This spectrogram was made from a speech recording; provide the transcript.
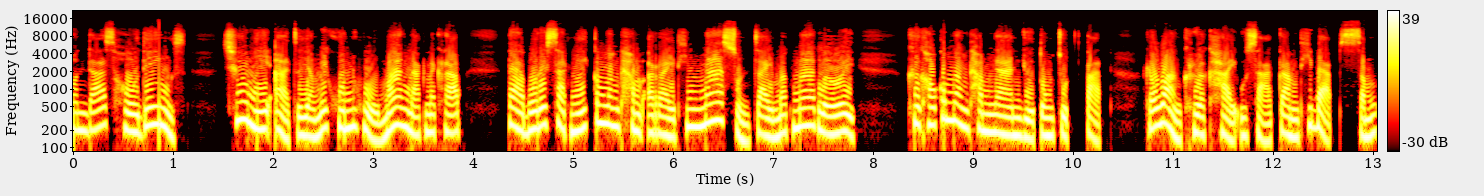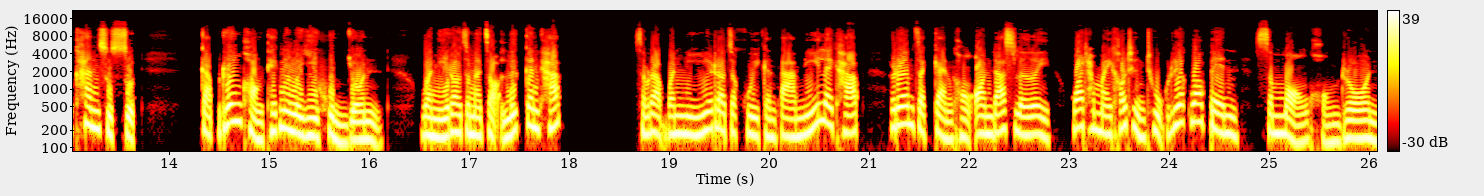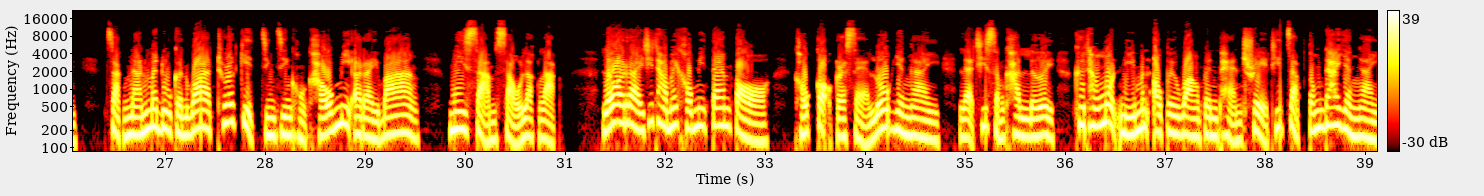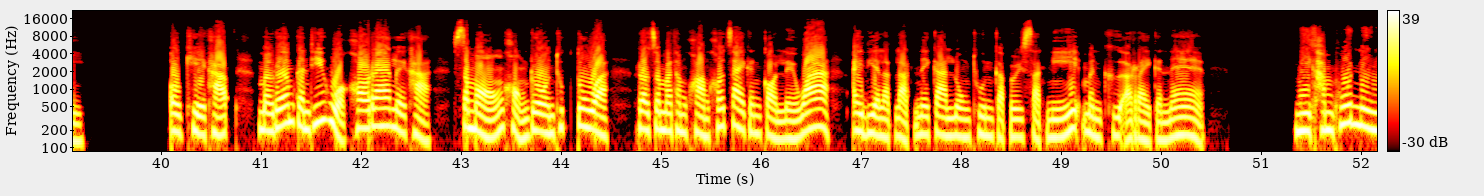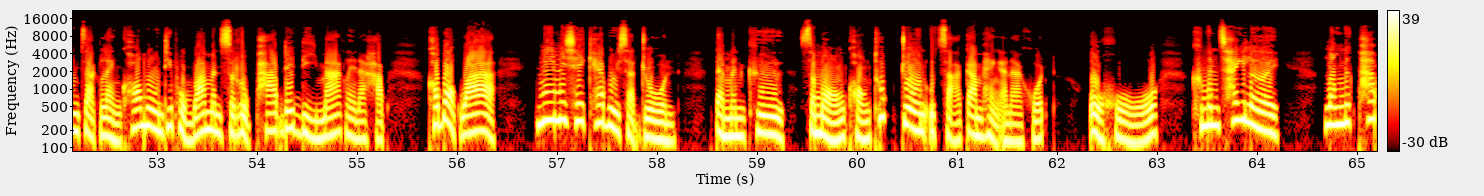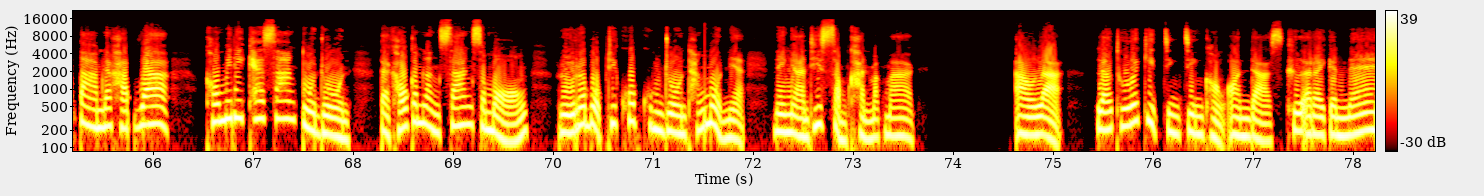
Ondas Holdings ชื่อนี้อาจจะยังไม่คุ้นหูมากนักนะครับ แต่บริษัทนี้กำลังทำอะไรที่น่าสนใจมาก ๆ เลย คือเขากำลังทำงานอยู่ตรงจุดตัด ระหว่างเครือข่ายอุตสาหกรรมที่แบบสำคัญสุด ๆ กับเรื่องของเทคโนโลยีหุ่นยนต์ วันนี้เราจะมาเจาะลึกกันครับ สำหรับวันนี้เราจะคุยกันตามนี้เลยครับ เริ่มจากแก่นของ Ondas เลย ว่าทำไมเขาถึงถูกเรียกว่าเป็นสมองของโดรน จากนั้นมาดูกันว่าธุรกิจจริง ๆ ของเขามีอะไรบ้าง มี 3 เสาหลักๆ แล้วอะไรที่ทำให้เขามีแต้มต่อ เขาเกาะกระแสโลกยังไง และที่สำคัญเลย คือทั้งหมดนี้มันเอาไปวางเป็นแผนเทรดที่จับต้องได้ยังไง โอเคครับ มาเริ่มกันที่หัวข้อแรกเลยค่ะ สมองของโดรนทุกตัว เราจะมาทำความเข้าใจกันก่อนเลยว่า ไอเดียหลักๆ ในการลงทุนกับบริษัทนี้มันคืออะไรกันแน่ มีคำพูดหนึ่งจากแหล่งข้อมูลที่ผมว่ามันสรุปภาพได้ดีมากเลยนะครับ เขาบอกว่านี่ไม่ใช่แค่บริษัทโดรน แต่มันคือสมองของทุกโดรนอุตสาหกรรมแห่งอนาคต โอ้โห คือมันใช่เลย ลองนึกภาพตามนะครับว่า เขาไม่ได้แค่สร้างตัวโดรน แต่เขากำลังสร้างสมอง หรือระบบที่ควบคุมโดรนทั้งหมดเนี่ยในงานที่สำคัญมากๆ เอาล่ะ แล้วธุรกิจจริง ๆ ของ Ondas คืออะไรกันแน่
